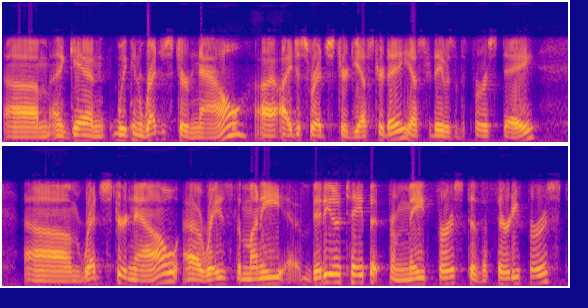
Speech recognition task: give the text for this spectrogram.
Um, again, we can register now. I, I just registered yesterday. Yesterday was the first day. Um, register now, uh, raise the money, videotape it from May 1st to the 31st,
